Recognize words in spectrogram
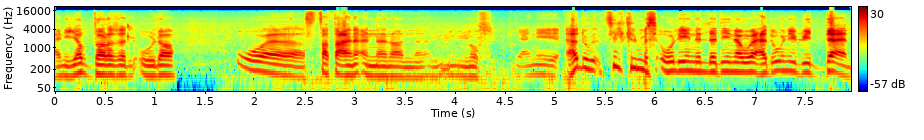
يعني هي بالدرجه الأولى واستطعنا أننا نوصل. يعني هذو تلك المسؤولين الذين وعدوني بالدعم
